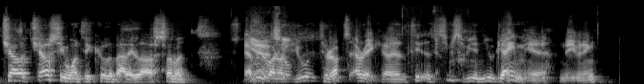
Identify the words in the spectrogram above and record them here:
Chelsea wanted Koulibaly last summer. Every Yeah, one so- of you interrupts Eric. Uh, it it seems to be a new game here in the evening.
